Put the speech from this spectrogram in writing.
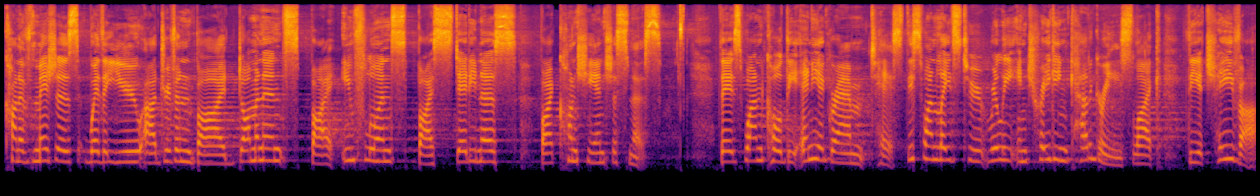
kind of measures whether you are driven by dominance, by influence, by steadiness, by conscientiousness. There's one called the Enneagram test. This one leads to really intriguing categories like the achiever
